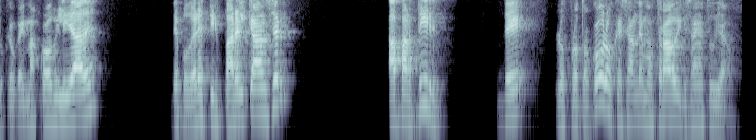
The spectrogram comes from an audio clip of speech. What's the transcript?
yo creo que hay más probabilidades de poder estirpar el cáncer a partir de los protocolos que se han demostrado y que se han estudiado.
